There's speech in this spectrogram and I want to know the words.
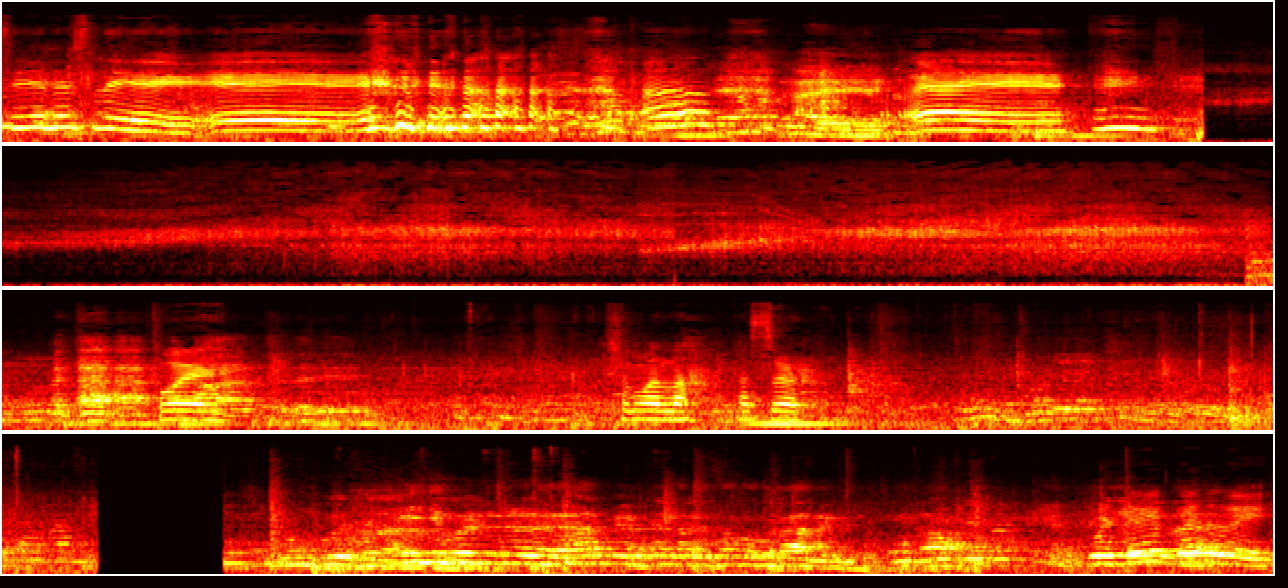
চিৰিয়াছলি এ। 喂，吃完了，开始。对对对。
